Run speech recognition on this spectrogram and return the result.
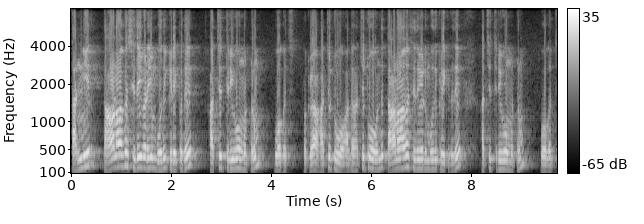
தண்ணீர் தானாக சிதைவடையும் போது கிடைப்பது அச்சு த்ரீஓ மற்றும் ஓஹெச். ஓகேவா ஹச் டூ ஓ அந்த ஹச் டூ வந்து தானாக சிதைவிடும் போது கிடைக்கிறது ஹச் த்ரீஓ மற்றும் ஓஹெச்.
